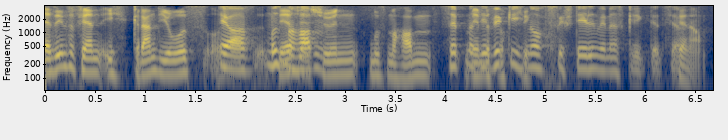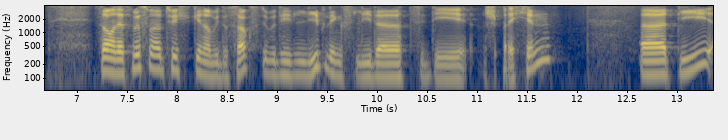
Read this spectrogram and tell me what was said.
also insofern ich grandios und ja, sehr, sehr schön, muss man haben. Sollte man sie wirklich noch, noch, bestellen, wenn man es kriegt jetzt, ja. Genau. So, und jetzt müssen wir natürlich, genau wie du sagst, über die Lieblingslieder-CD sprechen, äh, die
